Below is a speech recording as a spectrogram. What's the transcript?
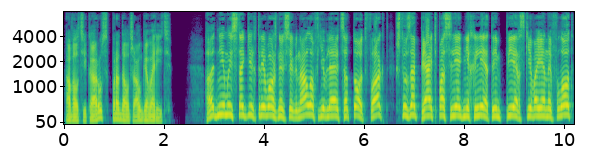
а Валтикарус продолжал говорить. Одним из таких тревожных сигналов является тот факт, что за пять последних лет имперский военный флот,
